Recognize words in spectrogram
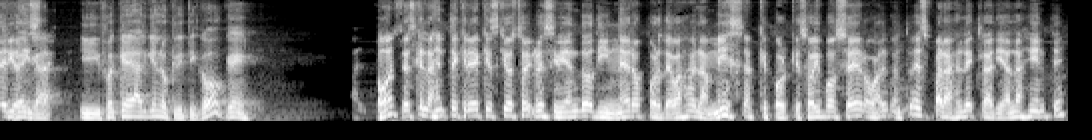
periodista. ¿Y fue que alguien lo criticó o qué? Alfonso, es que la gente cree que es que yo estoy recibiendo dinero por debajo de la mesa, que porque soy vocero o algo. Entonces, para darle claridad a la gente,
